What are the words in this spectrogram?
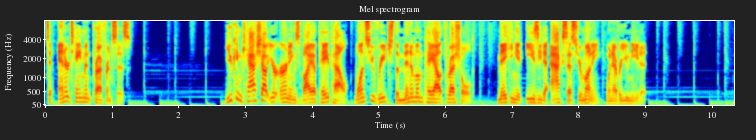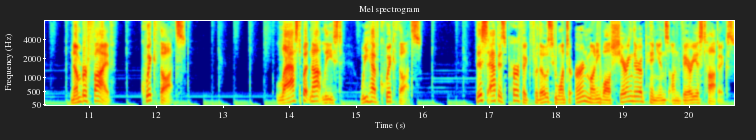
to entertainment preferences. You can cash out your earnings via PayPal once you've reached the minimum payout threshold, making it easy to access your money whenever you need it. Number 5. Quick Thoughts. Last but not least, we have Quick Thoughts. This app is perfect for those who want to earn money while sharing their opinions on various topics.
